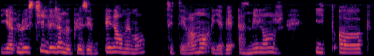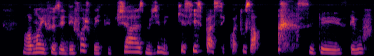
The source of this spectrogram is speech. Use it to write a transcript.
le style déjà me plaisait énormément. C'était vraiment, il y avait un mélange hip-hop. Vraiment, il faisait des fois, je voyais du jazz. Je me disais, mais qu'est-ce qui se passe? C'est quoi tout ça? C'était c'était ouf.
